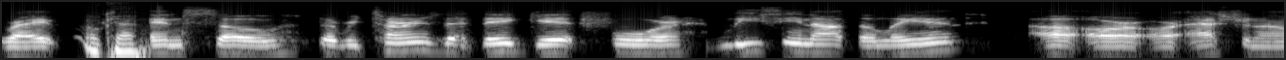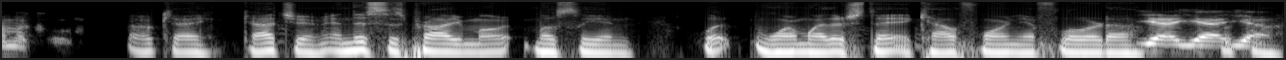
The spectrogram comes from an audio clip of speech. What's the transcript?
right Okay. and so the returns that they get for leasing out the land uh, are are astronomical Okay. Got you. And this is probably mo- mostly in what warm weather state, California, Florida. Yeah, yeah, Okay. yeah.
